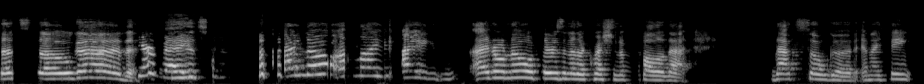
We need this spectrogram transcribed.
That's so good. Your it's, I know, I'm like, I I don't know if there's another question to follow that. That's so good. And I think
